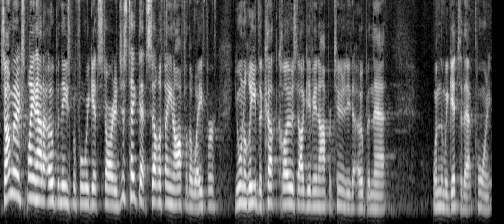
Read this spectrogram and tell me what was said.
So I'm going to explain how to open these before we get started. Just take that cellophane off of the wafer. You want to leave the cup closed, I'll give you an opportunity to open that when we get to that point.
